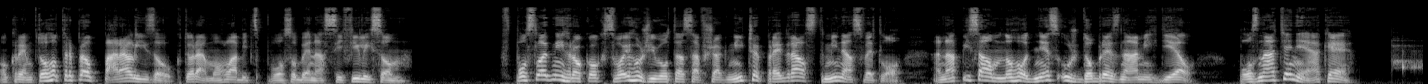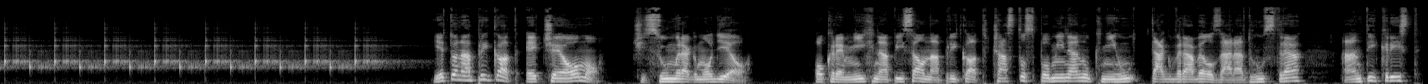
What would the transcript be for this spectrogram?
Okrem toho trpel paralýzou, ktorá mohla byť spôsobená syfilisom. V posledných rokoch svojho života sa však Nietzsche predral s tmy na svetlo a napísal mnoho dnes už dobre známych diel. Poznáte nejaké? Je to napríklad Ecce Homo, či Súmrak modiel. Okrem nich napísal napríklad často spomínanú knihu Tak vravel Zaradhustra, Antikrist,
